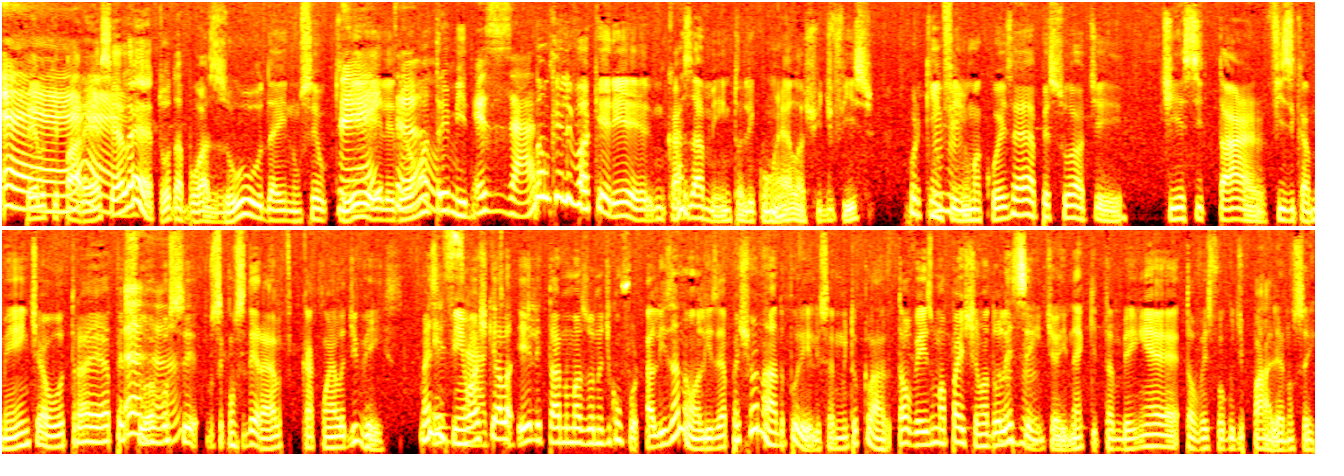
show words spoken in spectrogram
é... pelo que parece, ela é toda boazuda e não sei o que, é, ele então, deu uma então, tremida. Exato. Não que ele vá querer um casamento ali com ela, acho difícil, porque, enfim, uhum. uma coisa é a pessoa te, te excitar fisicamente, a outra é a pessoa uhum. você, você considerar ela, ficar com ela de vez. Mas enfim, Exato. eu acho que ela, ele tá numa zona de conforto. A Lisa não, a Lisa é apaixonada por ele, isso é muito claro. Talvez uma paixão adolescente uhum. aí, né? Que também é, talvez fogo de palha, não sei.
